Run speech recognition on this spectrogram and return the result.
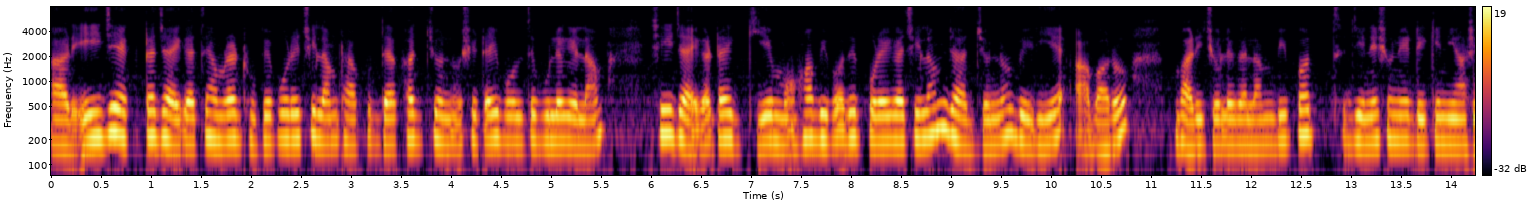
আর এই যে একটা জায়গাতে আমরা ঢুকে পড়েছিলাম ঠাকুর দেখার জন্য, সেটাই বলতে ভুলে গেলাম। সেই জায়গাটায় গিয়ে মহা বিপদে পড়ে গেছিলাম, যার জন্য বেরিয়ে আবারও বাড়ি চলে গেলাম। বিপদ জেনে শুনে ডেকে নিয়ে আসা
